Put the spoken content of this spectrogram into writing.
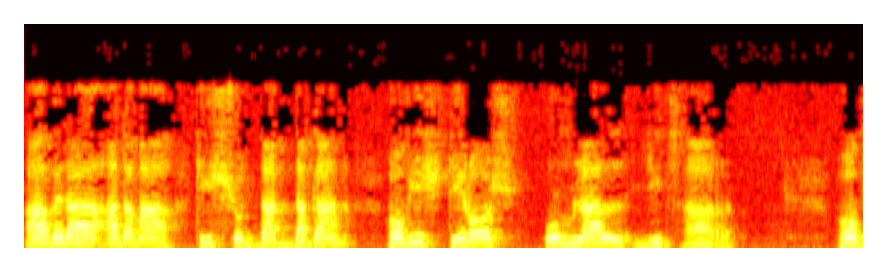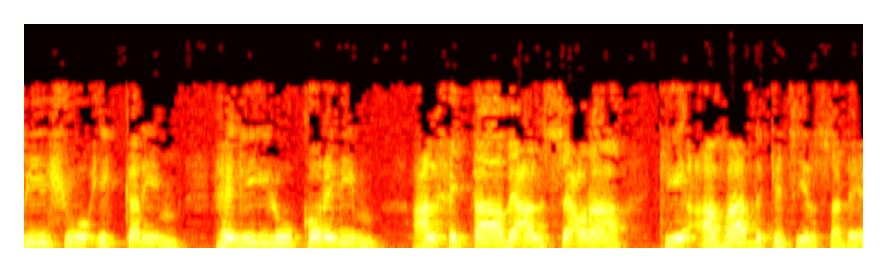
אבלה אדמה, כי שודת דגן, הוביש תירוש, אומלל יצהר. הובישו איכרים, הלילו כורמים, על חיטה ועל שעורה, כי אבד כציר שדה.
